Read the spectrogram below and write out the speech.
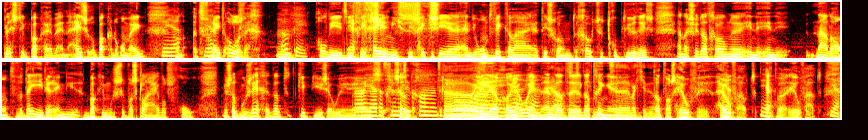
plastic bakken hebben en ijzeren bakken eromheen. ja? Want het Ja. vreet alles weg. Mm. Oké. Al die, die, fixeer, chemisch. die fixeer en die ontwikkelaar. Het is gewoon de grootste troep die er is. En als je dat gewoon eh, in de, in de, na de hand, wat deed iedereen? Die, het bakje moest, was klaar, was vol. Dus dat moest weg. hè. Dat kiepte je zo in. Oh eh, ja, dat ging zo- natuurlijk gewoon het Oh, riool. ja. eh, Rio ja, Gojo ja. in. En Ja, dat, eh, dat ging. niet, eh, eh, wat je wil. Dat was heel veel. Heel Ja. fout. Ja. Echt wel heel fout. Ja,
